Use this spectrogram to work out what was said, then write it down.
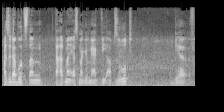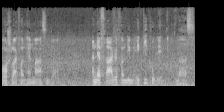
Also da wurde es dann, da hat man erstmal gemerkt, wie absurd der Vorschlag von Herrn Maaßen war. An der Frage von dem AP-Kollegen. Maß.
